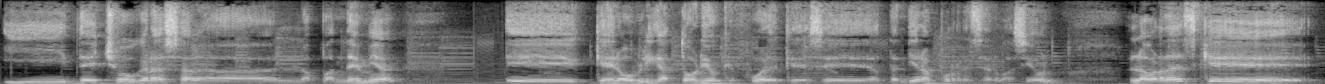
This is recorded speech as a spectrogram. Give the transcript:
Y de hecho, gracias a, a la pandemia, eh, que era obligatorio que, fuera, que se atendiera por reservación, la verdad es que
